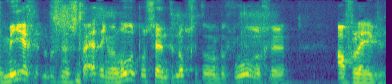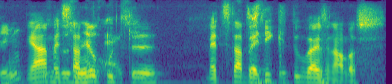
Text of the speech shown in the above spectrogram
100% meer, dat is een stijging van 100% ten opzichte van de vorige aflevering. Ja, Dus met dat is een heel statistiek. goed... eh, Met statistiek doen wij van alles.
